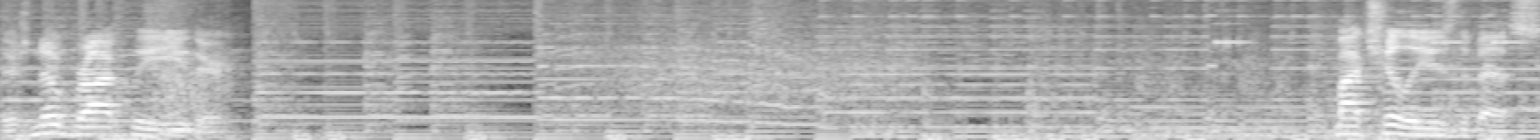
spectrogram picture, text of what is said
There's no broccoli either. My chili is the best.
